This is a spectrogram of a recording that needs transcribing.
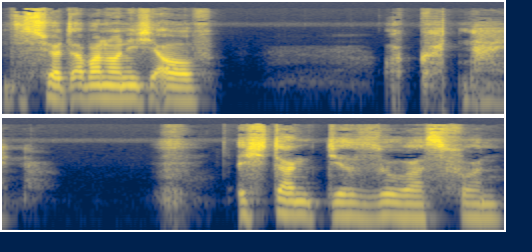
das hört aber noch nicht auf. Oh Gott, nein. Ich danke dir sowas von.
